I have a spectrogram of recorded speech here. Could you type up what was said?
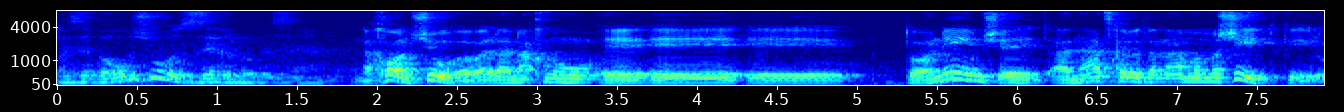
אבל זה ברור שהוא עוזר לו בזה. נכון, שוב, אבל אנחנו אה, אה, אה, טוענים שההנאה צריכה להיות הנאה ממשית, כאילו.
